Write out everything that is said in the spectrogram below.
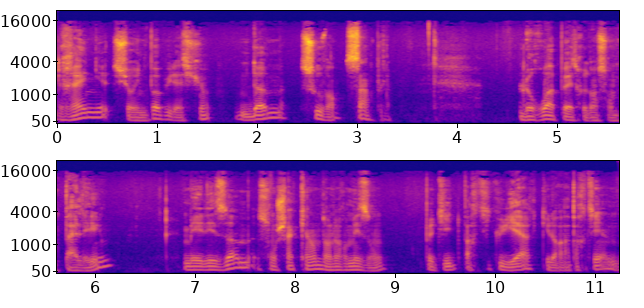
règne sur une population d'hommes souvent simples. Le roi peut être dans son palais, mais les hommes sont chacun dans leur maison, petite, particulière, qui leur appartiennent.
